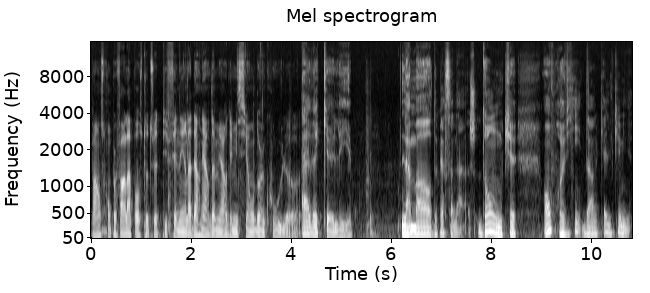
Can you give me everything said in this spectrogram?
pense qu'on peut faire la pause tout de suite puis finir la dernière demi-heure d'émission d'un coup. Là. avec euh, les la mort de personnages. Donc, euh, on vous revient dans quelques minutes.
